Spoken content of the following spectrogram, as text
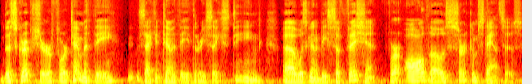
the scripture for Timothy, 2 Timothy 3.16, uh, was going to be sufficient for all those circumstances.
